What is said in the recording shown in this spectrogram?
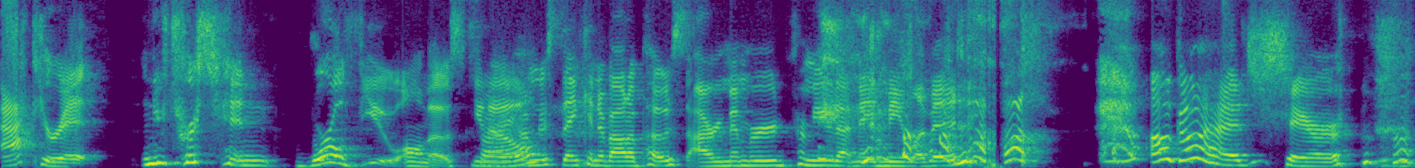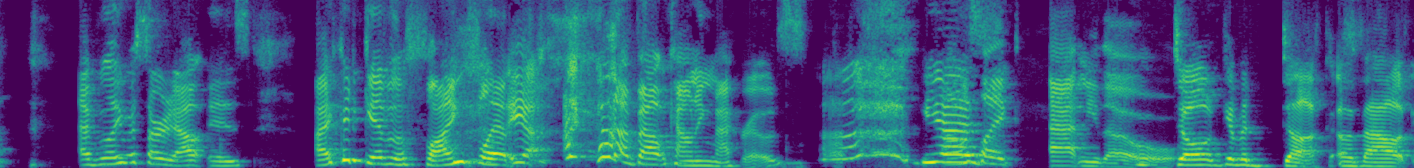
accurate nutrition worldview almost, you Sorry, know? I'm just thinking about a post I remembered from you that made me livid. oh, go ahead, share. I believe what started out is I could give a flying flip yeah. about counting macros. I Yes. was like, at me though. don't give a duck about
